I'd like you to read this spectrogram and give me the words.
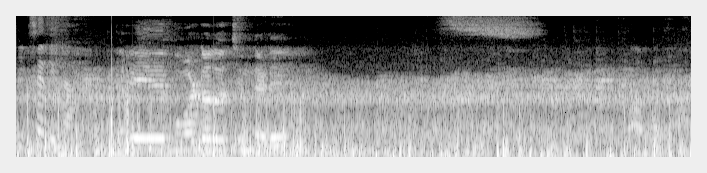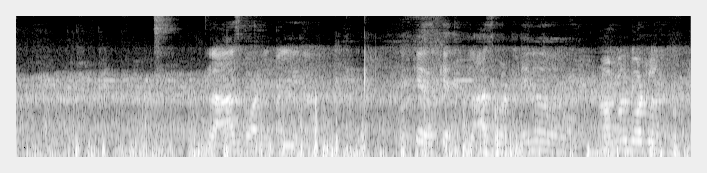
ठीक से दिखा అరే బాటిల్ వచ్చిందండి గ్లాస్ బాటిల్ మళ్ళీ ఓకే ఓకే గ్లాస్ బాటిల్ నేను నార్మల్ బాటిల్ అనుకున్నాను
